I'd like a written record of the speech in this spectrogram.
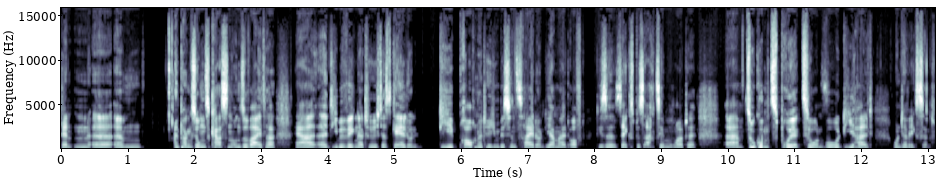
Renten, äh, ähm, Pensionskassen und so weiter, ja, äh, die bewegen natürlich das Geld und die brauchen natürlich ein bisschen Zeit und die haben halt oft diese sechs bis 18 Monate äh, Zukunftsprojektion, wo die halt unterwegs sind.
